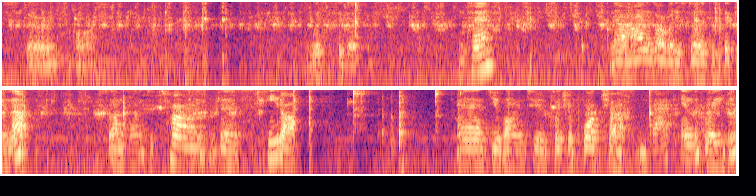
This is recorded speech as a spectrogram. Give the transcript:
stirred or whisked together. Okay? Now mine is already started to thicken up. So I'm going to turn this heat off. You're going to put your pork chops back in the gravy.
